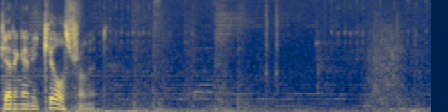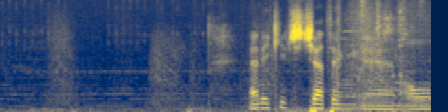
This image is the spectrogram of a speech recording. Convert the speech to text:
getting any kills from it. And he keeps chatting in all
